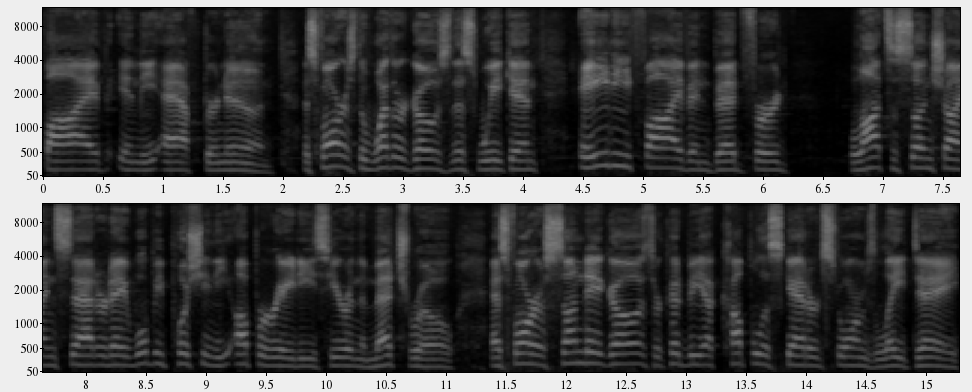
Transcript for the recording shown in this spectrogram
5 in the afternoon. As far as the weather goes this weekend, 85 in Bedford. Lots of sunshine Saturday. We'll be pushing the upper 80s here in the metro. As far as Sunday goes, there could be a couple of scattered storms late day.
